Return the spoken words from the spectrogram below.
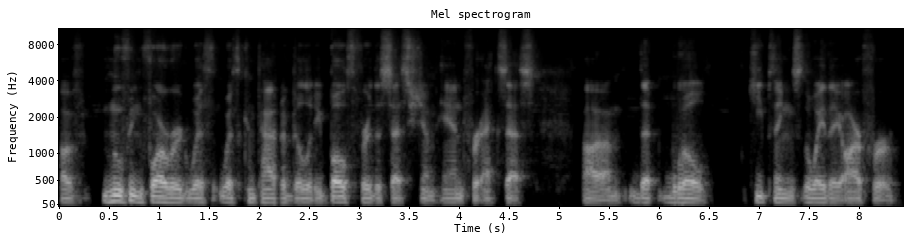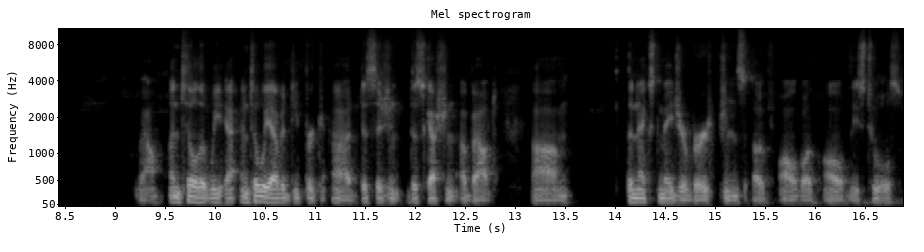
of moving forward with with compatibility both for the SES shim and for XS um, that will keep things the way they are for well until that we until we have a deeper uh, decision discussion about um, the next major versions of all of all of these tools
